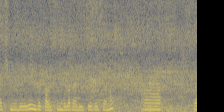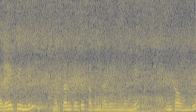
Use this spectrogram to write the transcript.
లక్ష్మీదేవి ఇంకా కలసం కూడా రెడీ చేసేసాను. రెడీ అయిపోయింది. మొత్తానికైతే సగం రెడీ అయిందండి. ఇంకా ఉంది.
